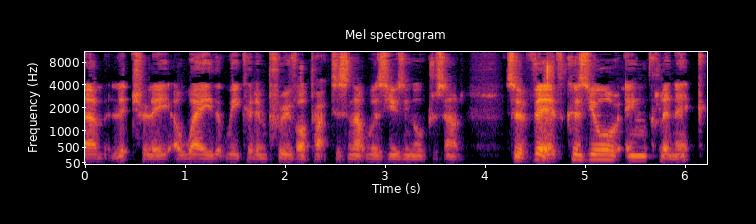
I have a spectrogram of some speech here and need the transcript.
um, literally a way that we could improve our practice, and that was using ultrasound. So, Viv, because you're in clinic,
